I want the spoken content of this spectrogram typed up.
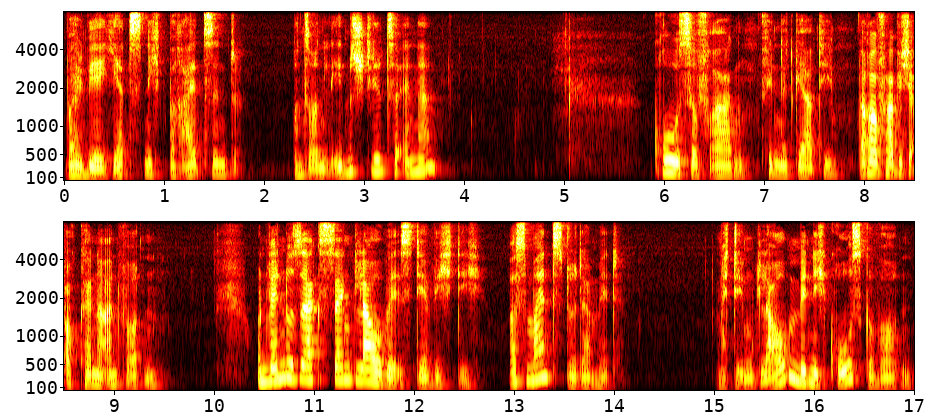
weil wir jetzt nicht bereit sind, unseren Lebensstil zu ändern? Große Fragen, findet Gerti. Darauf habe ich auch keine Antworten. Und wenn du sagst, dein Glaube ist dir wichtig, was meinst du damit? Mit dem Glauben bin ich groß geworden.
